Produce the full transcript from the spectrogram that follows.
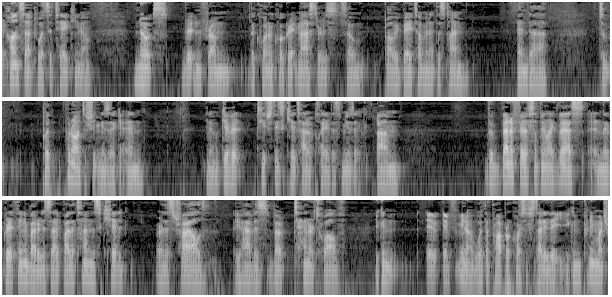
concept was to take you know notes written from the quote unquote great masters, so probably Beethoven at this time, and uh, to put put it onto sheet music and you know give it teach these kids how to play this music. Um, the benefit of something like this, and the great thing about it, is that by the time this kid or this child you have is about ten or twelve, you can, if, if you know, with the proper course of study, they, you can pretty much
